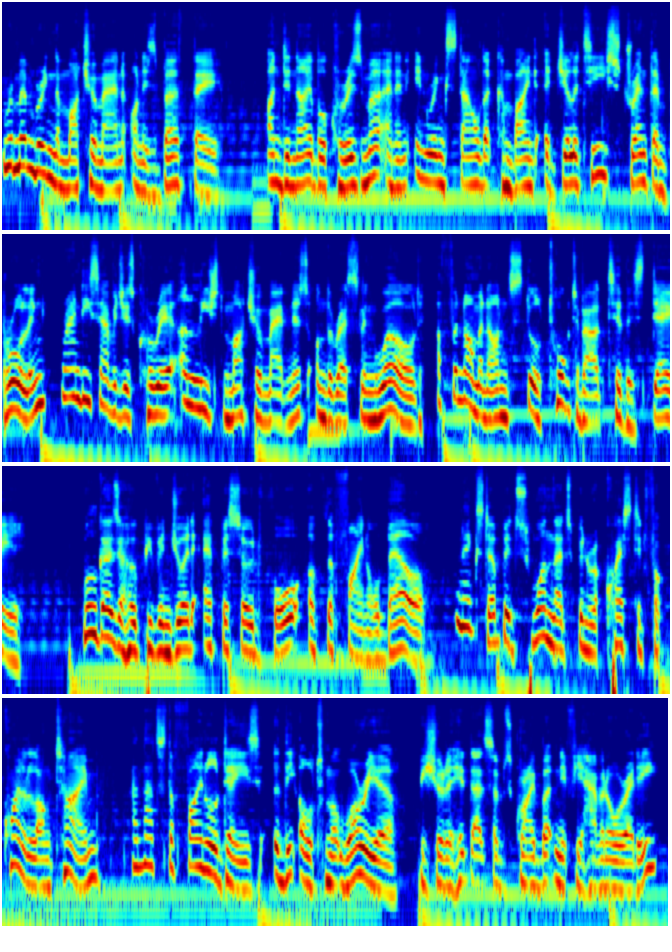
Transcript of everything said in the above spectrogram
remembering the Macho Man on his birthday. Undeniable charisma and an in-ring style that combined agility, strength and brawling, Randy Savage's career unleashed macho madness on the wrestling world, a phenomenon still talked about to this day. Well guys, I hope you've enjoyed episode 4 of The Final Bell. Next up, it's one that's been requested for quite a long time, and that's the final days of The Ultimate Warrior. Be sure to hit that subscribe button if you haven't already,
